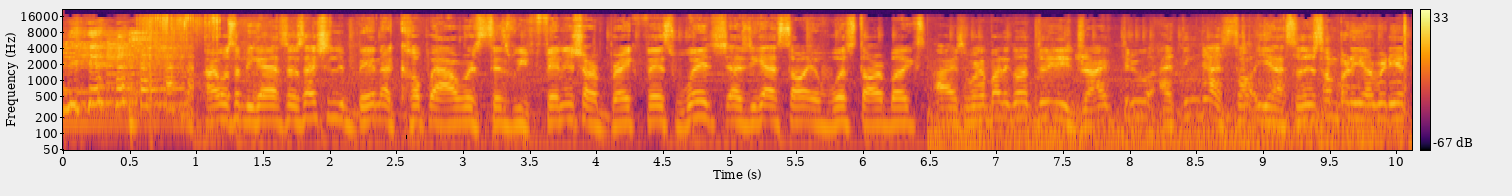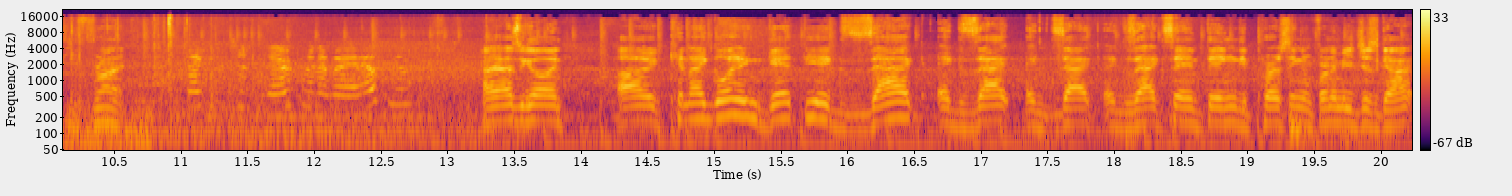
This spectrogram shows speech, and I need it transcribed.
Alright, what's up you guys? So it's actually been a couple hours since we finished our breakfast, which as you guys saw, it was Starbucks. Alright, so we're about to go through the drive-through. I think I saw, yeah, so there's somebody already at the front. Thank you to Dairy I help you? Hi, how's it going? Uh, can I go ahead and get the exact, exact, exact, exact same thing the person in front of me just got?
